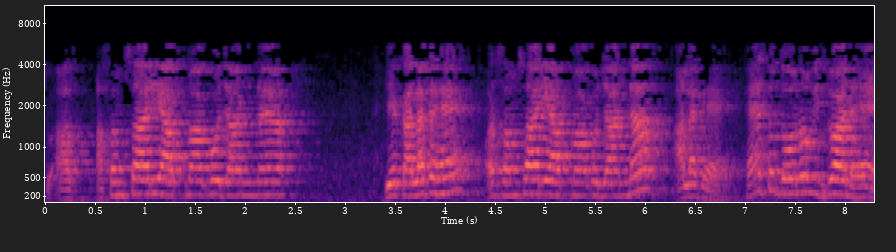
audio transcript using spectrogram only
तो असंसारी आत्मा को जानना एक अलग है और संसारी आत्मा को जानना अलग है। है तो दोनों विद्वान है।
